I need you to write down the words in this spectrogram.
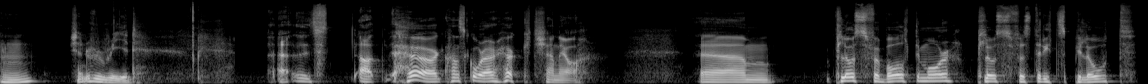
Mm. Känner du Reed? Uh, hög, han skårar högt känner jag. Um, plus för Baltimore, plus för stridspilot.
